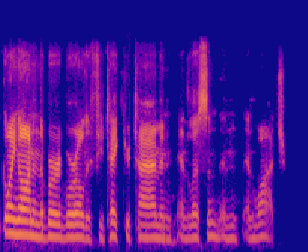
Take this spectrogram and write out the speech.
going on in the bird world if you take your time and, and listen and, and watch.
